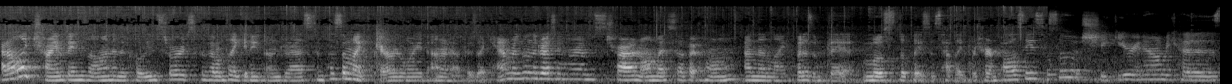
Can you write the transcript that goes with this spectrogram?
I don't like trying things on in the clothing store just because I don't like getting undressed. And plus I'm like paranoid. I don't know if there's like cameras in the dressing rooms. Try on all my stuff at home and then like, what doesn't fit? Most of the places have like return policies. Also shaky right now because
